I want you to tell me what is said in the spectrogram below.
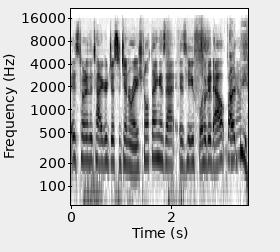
is Tony the Tiger just a generational thing? Is that is he floated out by I'd now? be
